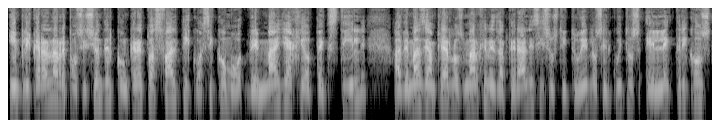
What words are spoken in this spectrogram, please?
implicará la reposición del concreto asfáltico, así como de malla geotextil, además de ampliar los márgenes laterales y sustituir los circuitos eléctricos,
